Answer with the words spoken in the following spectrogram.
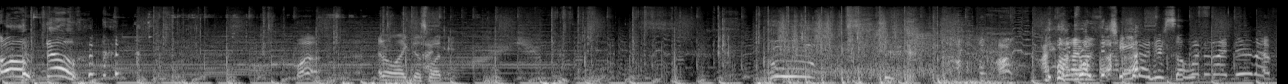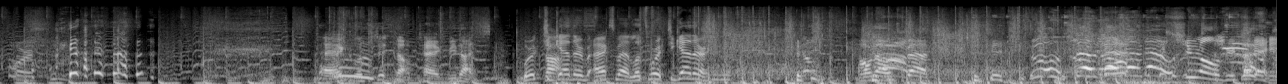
Oh no! what? I don't like this one. I thought I Put was. the chain on yourself. What did I do that for? Tag, let's ju- no, tag, be nice. Work Stop. together, Axeman. Let's work together. Oh no, it's bad. Oh, no, no, no, no. Shoot all of your chains.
